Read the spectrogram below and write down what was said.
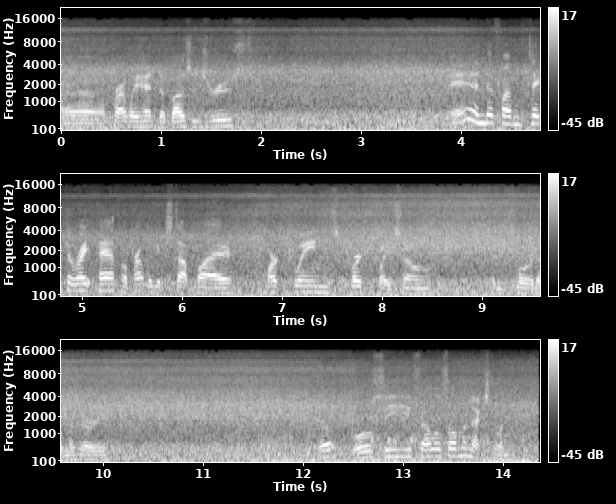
Uh, probably head to Buzzard's Roost. And if I take the right path, I'll probably get stopped by Mark Twain's birthplace home in Florida, Missouri. Well, we'll see you fellas on the next one.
